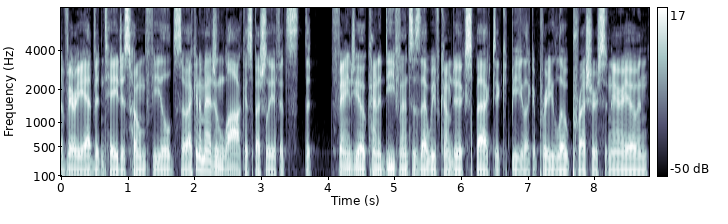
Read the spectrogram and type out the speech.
a very advantageous home field. So I can imagine Lock, especially if it's the Fangio kind of defenses that we've come to expect. It could be like a pretty low pressure scenario, and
